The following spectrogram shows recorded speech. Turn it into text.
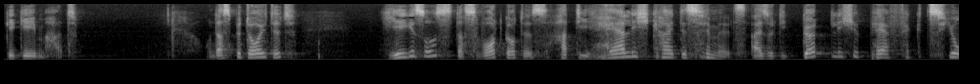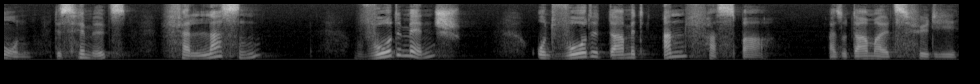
gegeben hat. Und das bedeutet, Jesus, das Wort Gottes, hat die Herrlichkeit des Himmels, also die göttliche Perfektion des Himmels, verlassen, wurde Mensch und wurde damit anfassbar. Also damals für die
